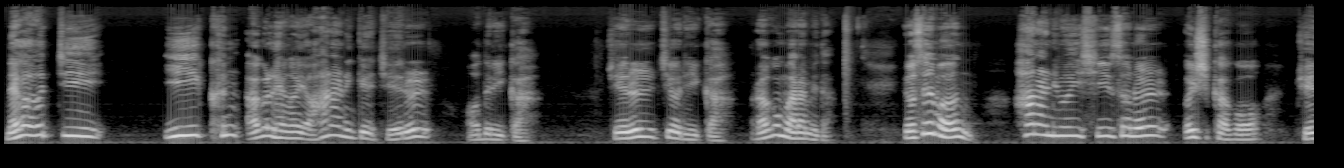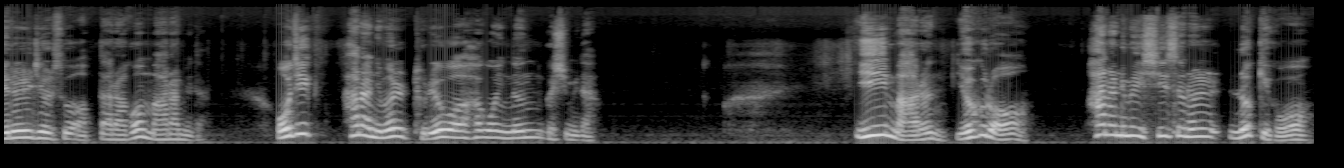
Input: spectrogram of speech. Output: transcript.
내가 어찌 이 큰 악을 행하여 하나님께 죄를 얻으리까 죄를 지으리까 라고 말합니다. 요셉은 하나님의 시선을 의식하고 죄를 지을 수 없다라고 말합니다. 오직 하나님을 두려워하고 있는 것입니다. 이 말은 역으로 하나님의 시선을 느끼고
